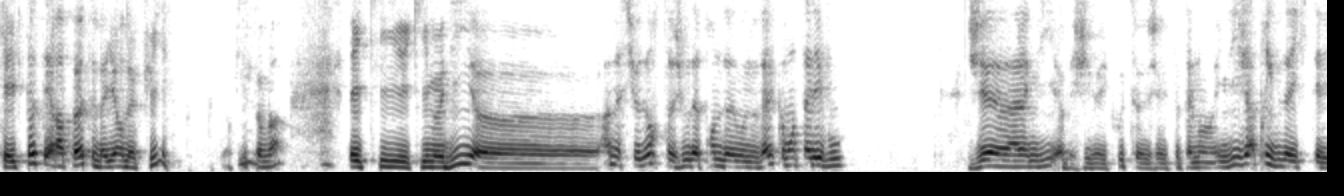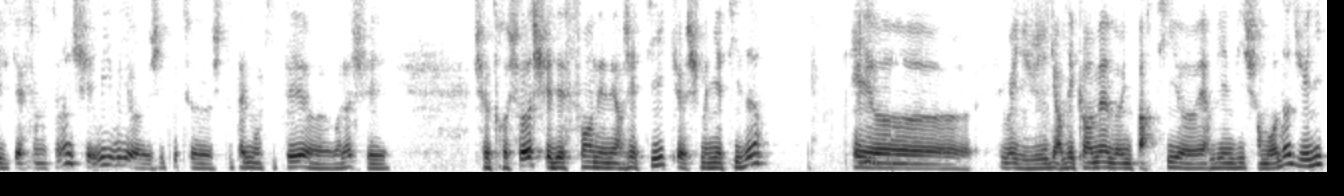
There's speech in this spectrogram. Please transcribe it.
qui est hypnothérapeute d'ailleurs depuis. Merci mm. Thomas. Et qui, qui me dit euh, Ah, monsieur Dort, je voudrais prendre de vos nouvelles, comment allez-vous? J'ai, euh, il me dit, ah, écoute, j'ai totalement. Il me dit, j'ai appris que vous avez quitté l'éducation nationale. Je fais, oui, oui, j'écoute, j'ai totalement quitté. voilà, je fais, je fais autre chose, je fais des soins énergétiques, je suis magnétiseur. Et euh, j'ai gardé quand même une partie euh, Airbnb chambre d'hôte. Je lui ai dit,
